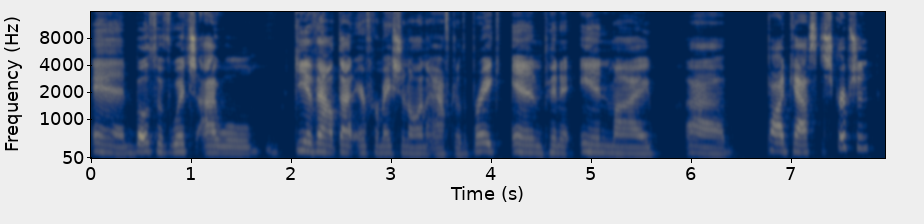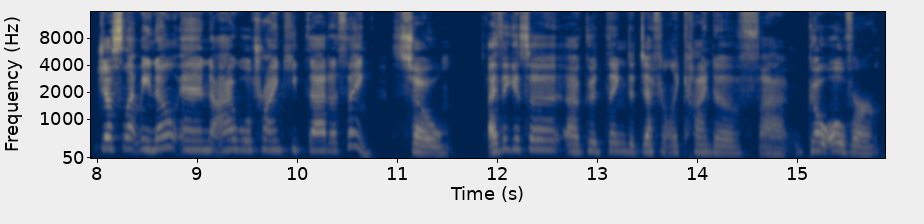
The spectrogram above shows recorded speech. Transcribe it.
and both of which I will give out that information on after the break and pin it in my uh, podcast description. Just let me know, and I will try and keep that a thing. So I think it's a, a good thing to definitely kind of uh, go over,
